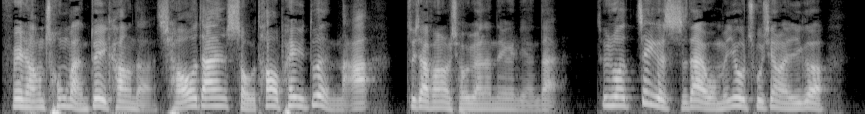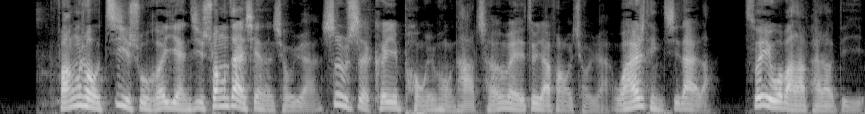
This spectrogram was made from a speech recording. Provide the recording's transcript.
非常充满对抗的乔丹手套佩顿拿最佳防守球员的那个年代。所以说，这个时代我们又出现了一个防守技术和演技双在线的球员，是不是可以捧一捧他，成为最佳防守球员？我还是挺期待的，所以我把他排到第一。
